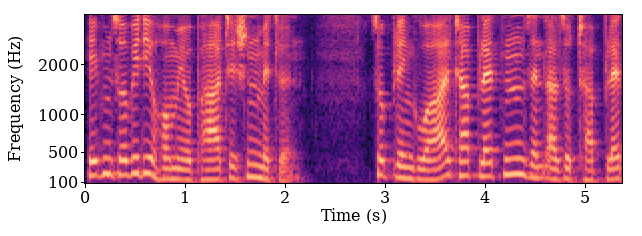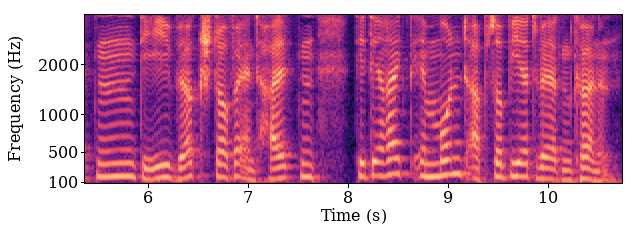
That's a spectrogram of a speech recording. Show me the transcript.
ebenso wie die homöopathischen Mittel. Sublingualtabletten sind also Tabletten, die Wirkstoffe enthalten, die direkt im Mund absorbiert werden können.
